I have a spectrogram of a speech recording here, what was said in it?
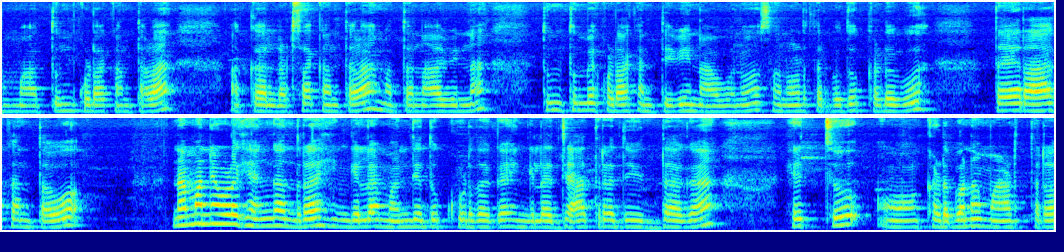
ಅಮ್ಮ ತುಂಬ ಕೊಡಾಕಂತಾಳ, ಅಕ್ಕ ಲಟ್ಸಕ್ಕಂತಾಳ ಮತ್ತು ನಾವಿನ್ನ ತುಂಬ ತುಂಬೆ ಕೊಡಾಕಂತೀವಿ ನಾವು ಸೊ ನೋಡ್ತಾ ಇರ್ಬೋದು, ಕಡುಬು ತಯಾರಾಕಂತಾವು. ನಮ್ಮನೆ ಒಳಗೆ ಹೆಂಗಂದ್ರೆ, ಹೀಗೆಲ್ಲ ಮಂದಿ ಅದು ಕೂಡಿದಾಗ, ಹೀಗೆಲ್ಲ ಜಾತ್ರೆದು ಇದ್ದಾಗ ಹೆಚ್ಚು ಆ, ಕಡುಬನ ಮಾಡ್ತಾರೆ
